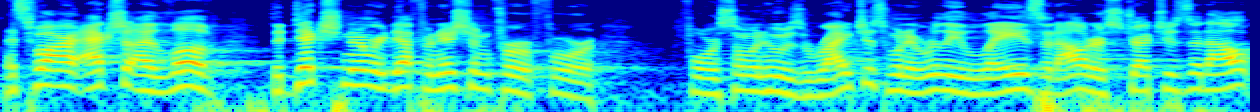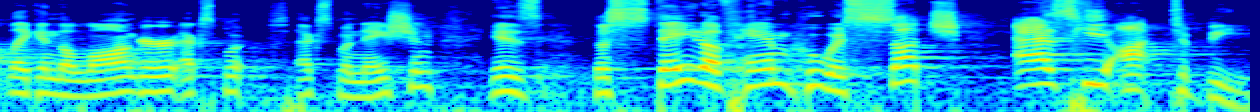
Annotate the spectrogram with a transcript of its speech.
That's why actually I love the dictionary definition for, for, for someone who is righteous when it really lays it out or stretches it out, like in the longer expl- explanation, is the state of him who is such as he ought to be.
